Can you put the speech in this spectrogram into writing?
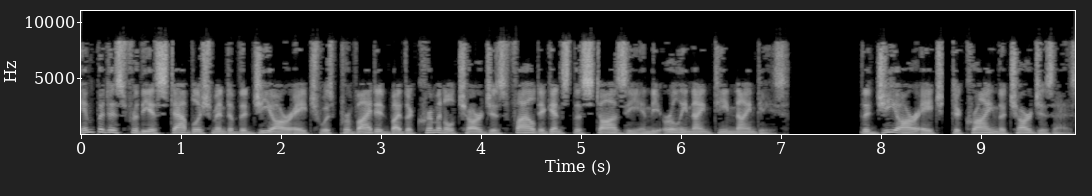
Impetus for the establishment of the GRH was provided by the criminal charges filed against the Stasi in the early 1990s. The GRH, decrying the charges as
